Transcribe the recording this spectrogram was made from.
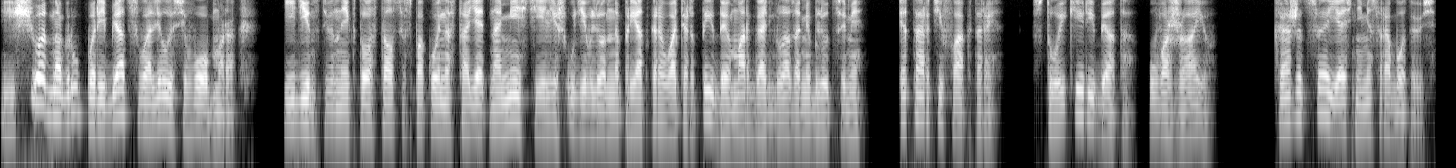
Еще одна группа ребят свалилась в обморок. Единственные, кто остался спокойно стоять на месте и лишь удивленно приоткрывать рты да моргать глазами-блюдцами, это артефакторы. Стойкие ребята, уважаю. Кажется, я с ними сработаюсь.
